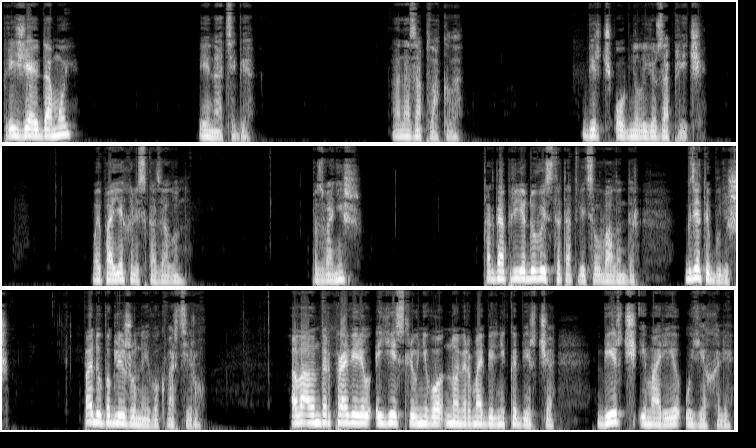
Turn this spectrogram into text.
Приезжаю домой, и на тебе». Она заплакала. Бирч обнял ее за плечи. «Мы поехали», — сказал он. «Позвонишь?» «Когда приеду в Истед», — ответил Валандер. Где ты будешь? Пойду погляжу на его квартиру. Валандер проверил, есть ли у него номер мобильника Бирча. Бирч и Мария уехали.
